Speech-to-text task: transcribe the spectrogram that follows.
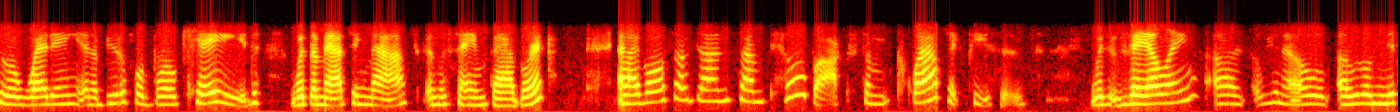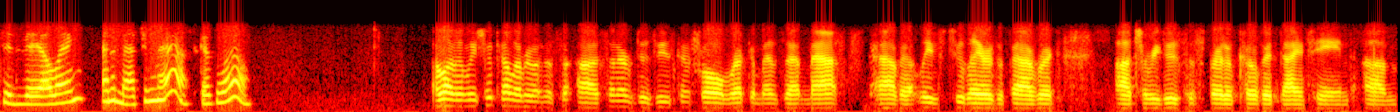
to a wedding in a beautiful brocade with a matching mask and the same fabric. And I've also done some pillbox, some classic pieces with veiling, uh, you know, a little knitted veiling, and a matching mask as well. I love it. We should tell everyone the uh, Center of Disease Control recommends that masks have at least two layers of fabric uh, to reduce the spread of COVID-19 um,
